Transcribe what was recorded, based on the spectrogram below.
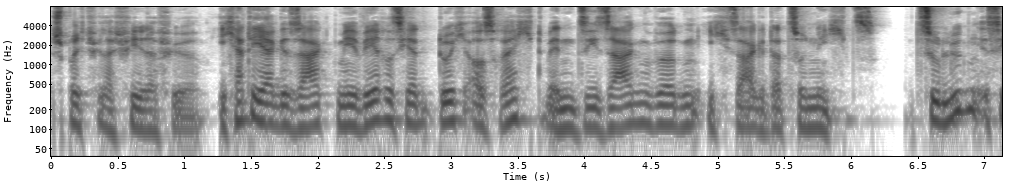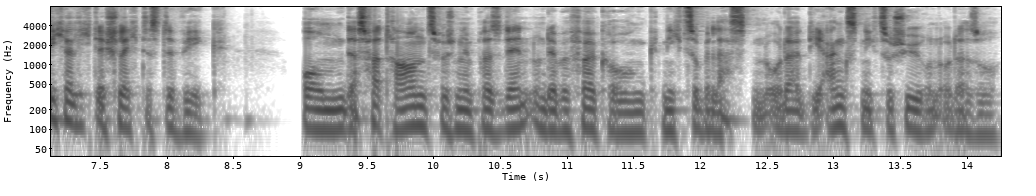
Spricht vielleicht viel dafür. Ich hatte ja gesagt, mir wäre es ja durchaus recht, wenn Sie sagen würden, ich sage dazu nichts. Zu lügen ist sicherlich der schlechteste Weg um das Vertrauen zwischen dem Präsidenten und der Bevölkerung nicht zu belasten oder die Angst nicht zu schüren oder so.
